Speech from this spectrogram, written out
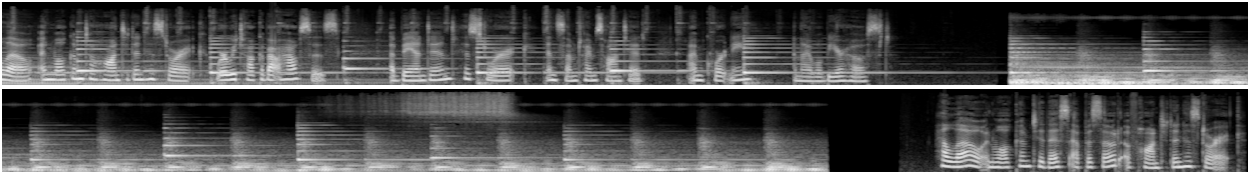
Hello, and welcome to Haunted and Historic, where we talk about houses abandoned, historic, and sometimes haunted. I'm Courtney, and I will be your host. Hello, and welcome to this episode of Haunted and Historic.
